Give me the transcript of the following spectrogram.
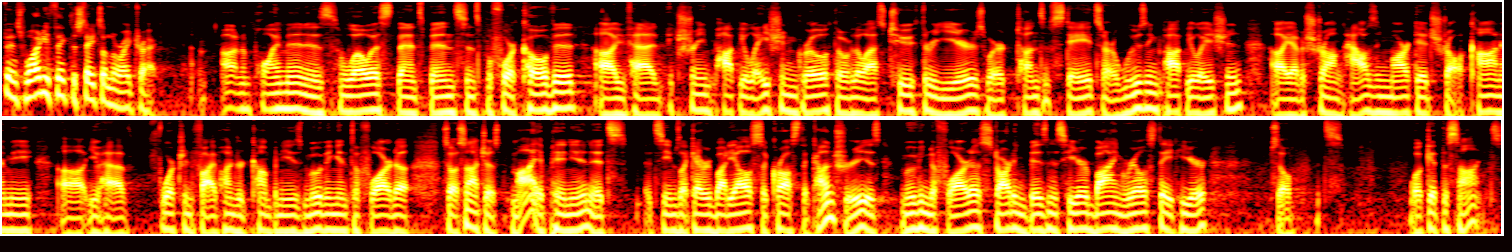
Vince, why do you think the state's on the right track? Unemployment is lowest than it's been since before COVID. Uh, you've had extreme population growth over the last two, three years where tons of states are losing population. Uh, you have a strong housing market, strong economy. Uh, you have Fortune 500 companies moving into Florida. So it's not just my opinion, it's it seems like everybody else across the country is moving to Florida, starting business here, buying real estate here. So it's look get the signs.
